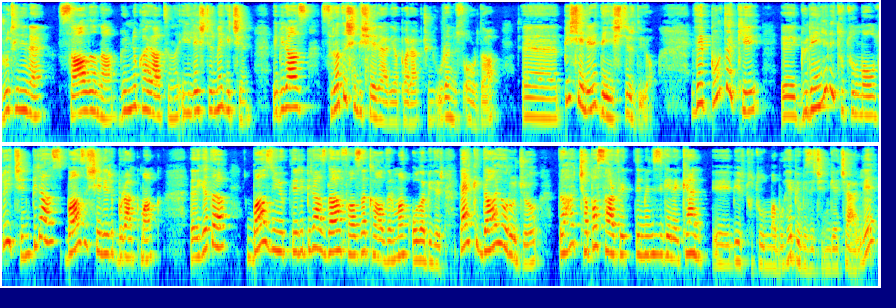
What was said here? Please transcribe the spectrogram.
rutinine, sağlığına, günlük hayatını iyileştirmek için ve biraz sıra dışı bir şeyler yaparak çünkü Uranüs orada e, bir şeyleri değiştir diyor. Ve buradaki e, güneyli bir tutulma olduğu için biraz bazı şeyleri bırakmak e, ya da bazı yükleri biraz daha fazla kaldırmak olabilir. Belki daha yorucu, daha çaba sarf ettirmeniz gereken e, bir tutulma bu. Hepimiz için geçerli.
